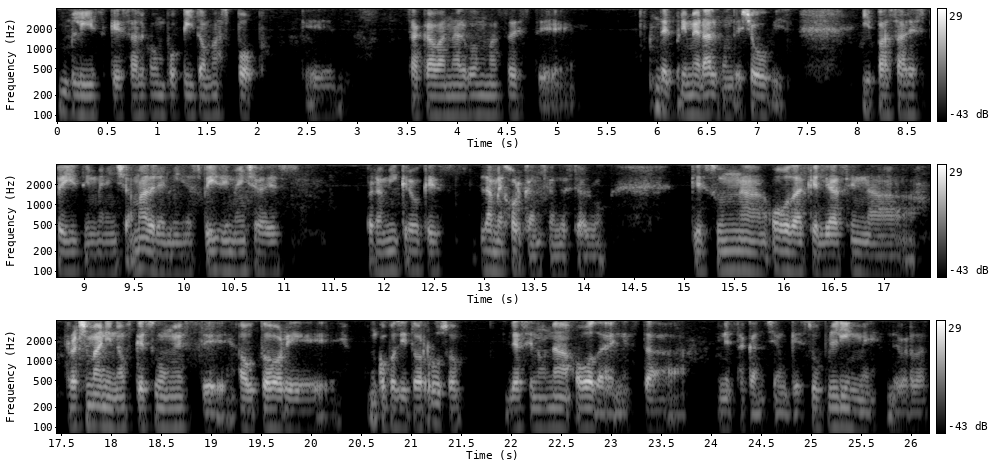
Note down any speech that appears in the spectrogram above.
Bliss, que es algo un poquito más pop, que sacaban algo más este del primer álbum de Showbiz y pasar Space Dementia. Madre mía, Space Dementia es, para mí creo que es la mejor canción de este álbum, que es una oda que le hacen a Rachmaninoff, que es un este, autor, eh, un compositor ruso, le hacen una oda en esta, en esta canción que es sublime, de verdad.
